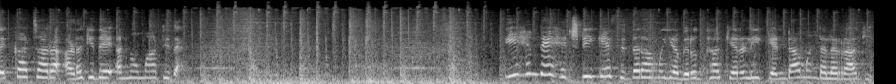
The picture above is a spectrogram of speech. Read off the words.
ಲೆಕ್ಕಾಚಾರ ಅಡಗಿದೆ ಅನ್ನೋ ಮಾತಿದೆ. ಈ ಹಿಂದೆ ಎಚ್ಡಿಕೆ ಸಿದ್ದರಾಮಯ್ಯ ವಿರುದ್ಧ ಕೆರಳಿ ಕೆಂಡಾಮಂಡಲರಾಗಿ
